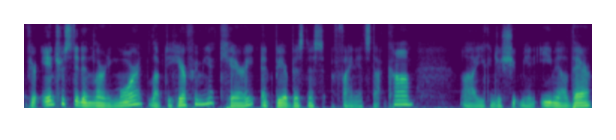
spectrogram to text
if you're interested in learning more, love to hear from you. Kary at beerbusinessfinance.com. Uh, you can just shoot me an email there.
